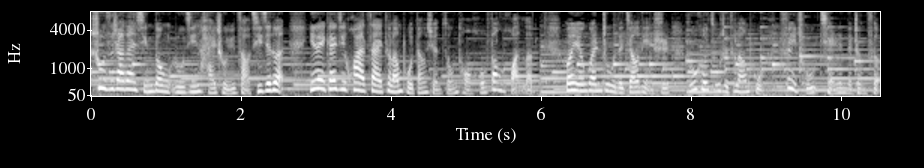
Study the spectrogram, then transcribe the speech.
数字炸弹行动如今还处于早期阶段，因为该计划在特朗普当选总统后放缓了。官员关注的焦点是如何阻止特朗普废除前任的政策。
